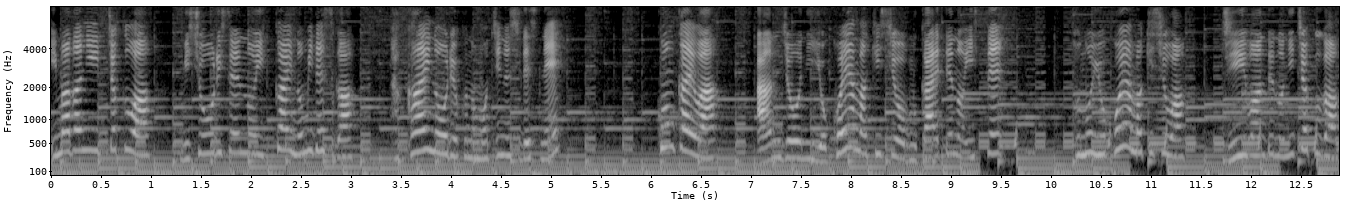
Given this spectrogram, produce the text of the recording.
未だに1着は未勝利戦の1回のみですが高い能力の持ち主ですね。今回は安城に横山騎手を迎えての一戦。その横山騎手は G1 での2着が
